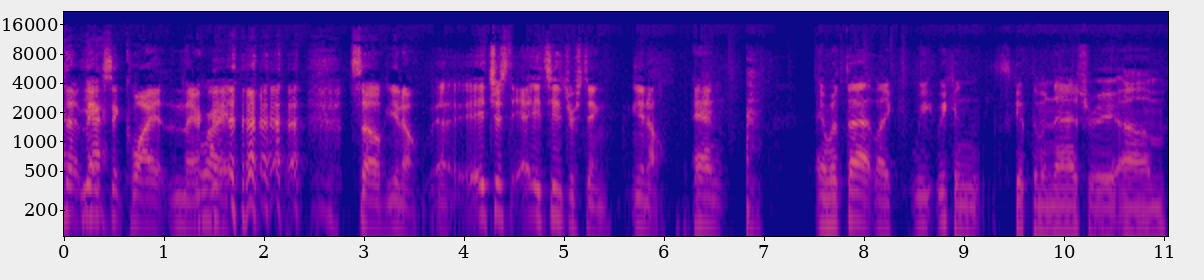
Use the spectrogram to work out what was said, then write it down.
that yeah. makes it quiet in there. right. So you know, uh, it's just it's interesting. You know, and and with that, like we we can skip the menagerie. Um,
